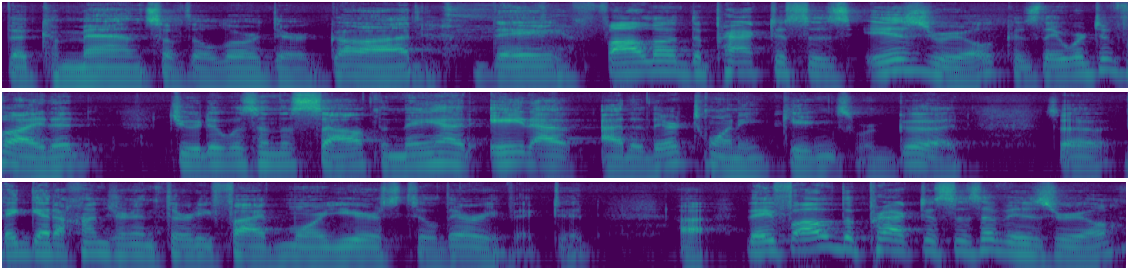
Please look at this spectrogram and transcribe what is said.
the commands of the Lord their God. They followed the practices Israel because they were divided. Judah was in the south, and they had eight out, out of their 20 kings were good. So they get 135 more years till they're evicted. Uh, they followed the practices of Israel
